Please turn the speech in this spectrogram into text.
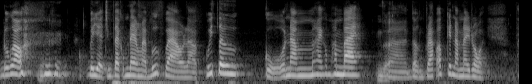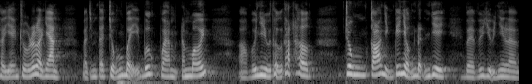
đúng không yeah. bây giờ chúng ta cũng đang là bước vào là quý tư của năm 2023 dạ. và gần wrap up cái năm nay rồi thời gian trôi rất là nhanh và chúng ta chuẩn bị bước qua một năm mới à, với nhiều thử thách hơn Trung có những cái nhận định gì về ví dụ như là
